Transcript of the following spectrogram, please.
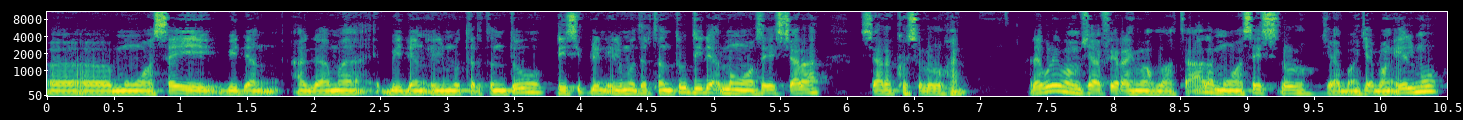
uh, menguasai bidang agama, bidang ilmu tertentu, disiplin ilmu tertentu, tidak menguasai secara secara keseluruhan. Adapun Imam Syafi'i rahimahullah taala menguasai seluruh cabang-cabang ilmu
